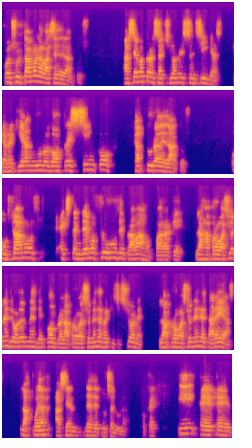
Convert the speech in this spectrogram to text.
consultamos la base de datos, hacemos transacciones sencillas que requieran uno, dos, tres, cinco captura de datos. Usamos, extendemos flujos de trabajo para que las aprobaciones de órdenes de compra, las aprobaciones de requisiciones, las aprobaciones de tareas, las puedas hacer desde tu celular. ¿ok? Y eh, eh,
